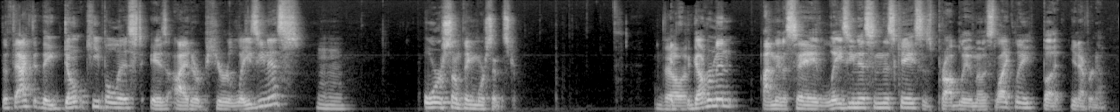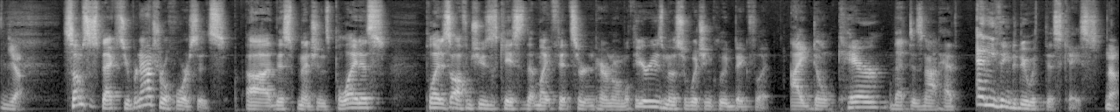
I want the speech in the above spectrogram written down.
The fact that they don't keep a list is either pure laziness Mhm. or something more sinister. If the government, I'm going to say laziness in this case is probably the most likely, but you never know. Yeah. Some suspect supernatural forces. Uh, this mentions Paulides. Paulides often chooses cases that might fit certain paranormal theories, most of which include Bigfoot. I don't care. That does not have anything to do with this case. No.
